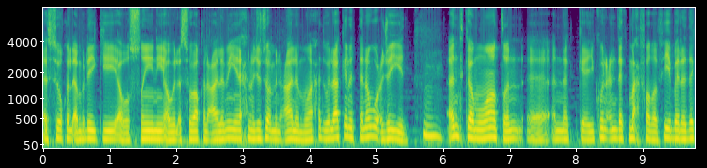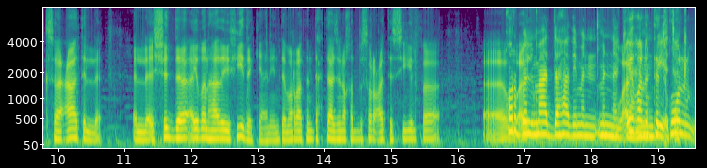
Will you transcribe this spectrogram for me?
السوق الأمريكي أو الصيني أو الأسواق العالمية نحن جزء من عالم واحد ولكن التنوع جيد مم. أنت كمواطن آه، أنك يكون عندك محفظة في بلدك ساعات ال- ال- الشدة أيضا هذا يفيدك يعني أنت مرات تحتاج نقد بسرعة تسهيل ف قرب وأي- المادة هذه من منك وأيضا يعني من أنت بيئتك. تكون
